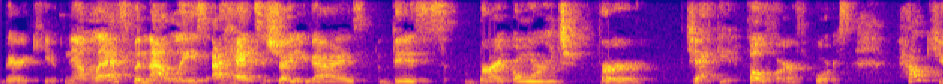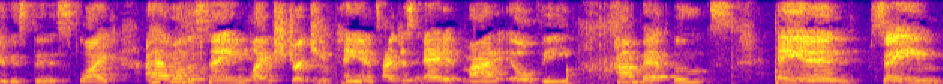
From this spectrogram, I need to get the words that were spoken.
very cute. Now, last but not least, I had to show you guys this burnt orange fur jacket. Faux fur, of course. How cute is this? Like, I have on the same, like, stretchy pants. I just added my LV combat boots and same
